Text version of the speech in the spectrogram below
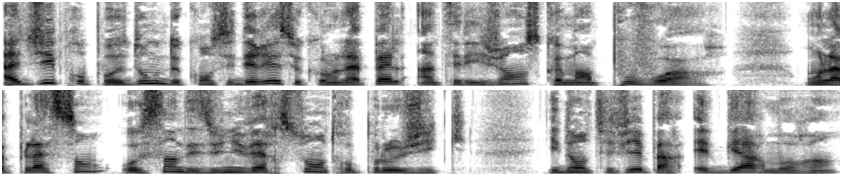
Hadji propose donc de considérer ce que l'on appelle intelligence comme un pouvoir, en la plaçant au sein des universaux anthropologiques, identifiés par Edgar Morin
